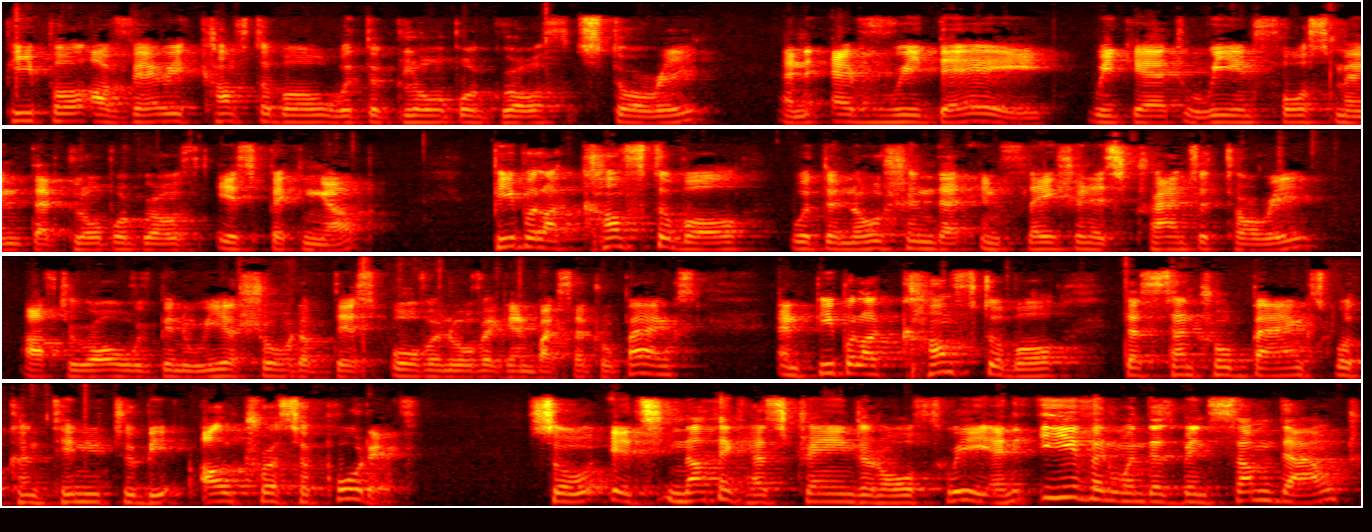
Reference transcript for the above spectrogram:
People are very comfortable with the global growth story. And every day we get reinforcement that global growth is picking up. People are comfortable with the notion that inflation is transitory. After all, we've been reassured of this over and over again by central banks. And people are comfortable that central banks will continue to be ultra supportive. So it's nothing has changed on all three. And even when there's been some doubt,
